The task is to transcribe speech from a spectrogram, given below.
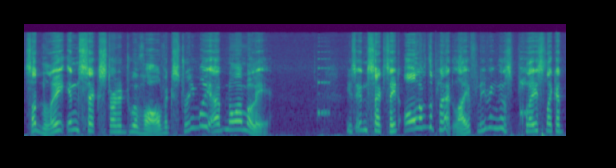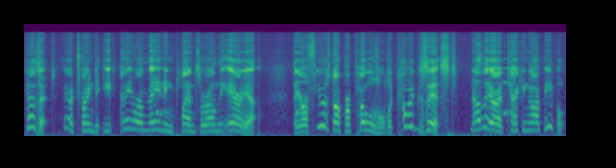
Suddenly, insects started to evolve extremely abnormally. These insects ate all of the plant life, leaving this place like a desert. They are trying to eat any remaining plants around the area. They refused our proposal to coexist. Now they are attacking our people.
